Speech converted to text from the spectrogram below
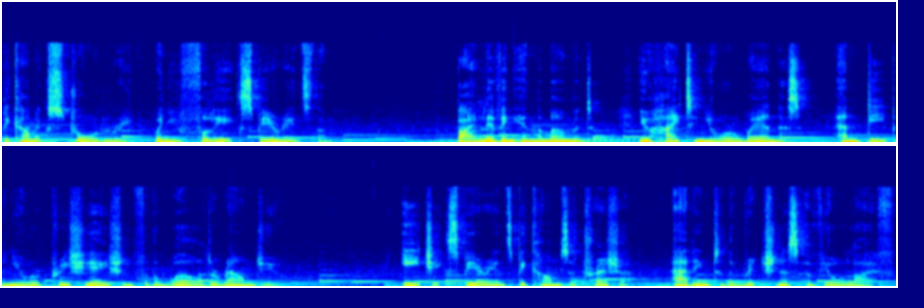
become extraordinary when you fully experience them? By living in the moment, you heighten your awareness and deepen your appreciation for the world around you. Each experience becomes a treasure, adding to the richness of your life.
